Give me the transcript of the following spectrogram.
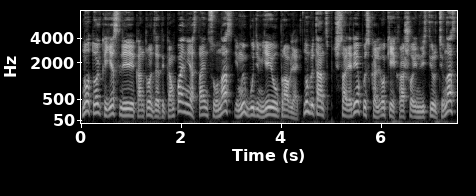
но только если контроль за этой компанией останется у нас, и мы будем ею управлять. Ну, британцы почесали репу и сказали, окей, хорошо, инвестируйте в нас,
